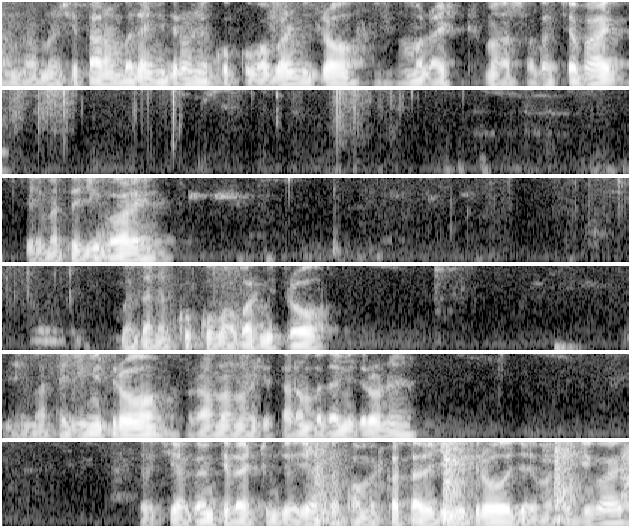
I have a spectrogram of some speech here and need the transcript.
રામ રામ ને સીતારામ બધા મિત્રોને ખૂબ ખૂબ આભાર મિત્રો અમારા લાઈવમાં સ્વાગત છે ભાઈ જય માતાજી ભાઈ બધાને ખૂબ ખૂબ આભાર મિત્રો જય માતાજી મિત્રો રામ રામ ને સીતારામ બધા મિત્રોને તો જે આગામીથી લાઈવ સ્ટ્રીમ જોઈ રહ્યા તો કોમેન્ટ કરતા રહેજો મિત્રો જય માતાજી ભાઈ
